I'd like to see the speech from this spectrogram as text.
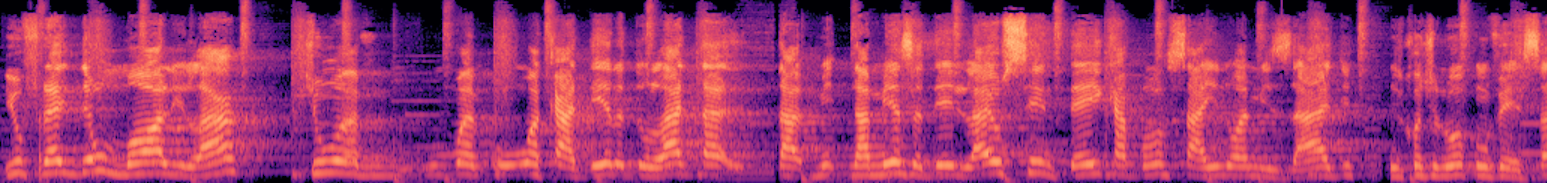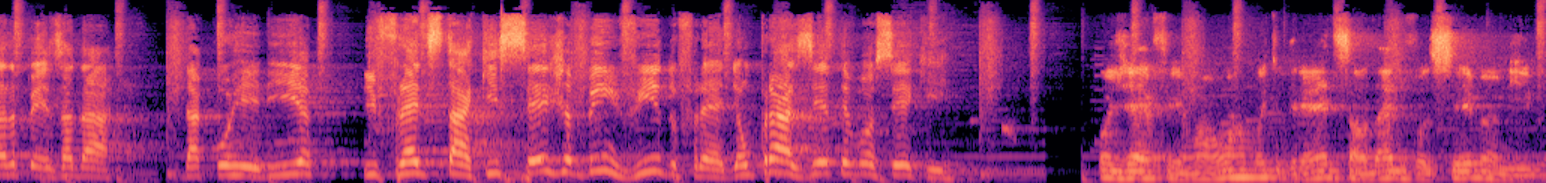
E o Fred deu um mole lá, tinha uma, uma, uma cadeira do lado da, da, da, mesa dele lá, eu sentei, acabou saindo uma amizade, ele continuou conversando, apesar da da correria. E Fred está aqui. Seja bem-vindo, Fred. É um prazer ter você aqui. Ô, Jeff, uma honra muito grande. Saudade de você, meu amigo.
